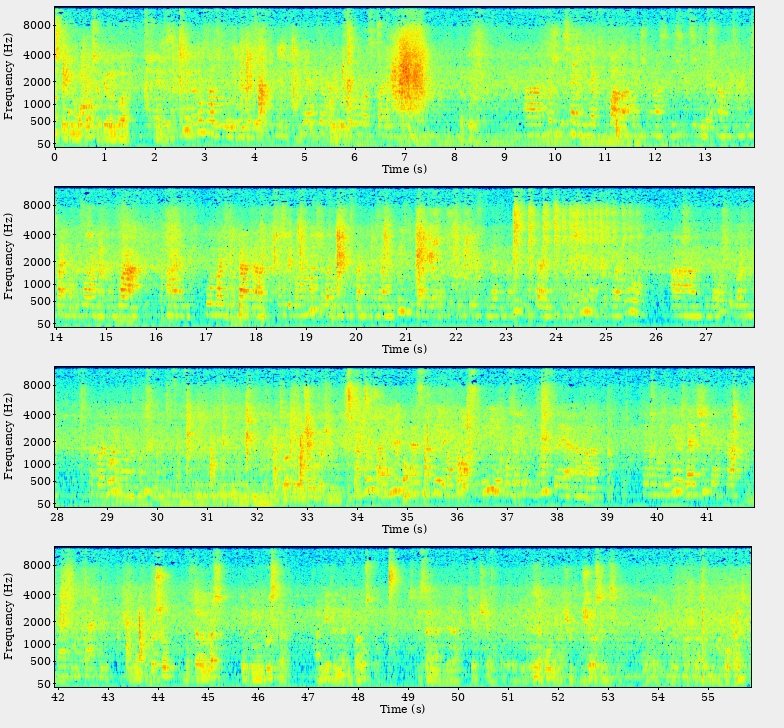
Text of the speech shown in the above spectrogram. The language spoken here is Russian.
нас третьего вопроса, первые два сняли, да? Нет, потом сразу. Я хотела вопрос. Какой? А, На прошлом заседании я выступала о том, что у нас в 10 а, муниципальных образованиях два, а, по два депутата сложили полномочия, в одном из муниципальных образований три депутата. Я прошу, чтобы Кировскую избирательную комиссию направили обращение в прокуратуру а, для того, чтобы прокуратура имела возможность обратиться в суд. Прокуратура о чем обращена? о том, что они рассмотрели вопрос и приняли по своей компетенции э, все возможные меры для защиты прав избирательных граждан. Я попрошу во второй раз, только не быстро, а медленно и по-русски, специально для тех членов, которые вдруг не запомнили, еще раз объяснить. Прошу вас, по-украински.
